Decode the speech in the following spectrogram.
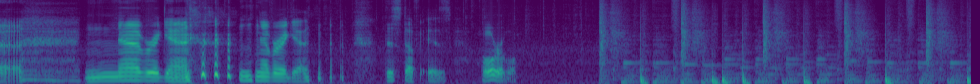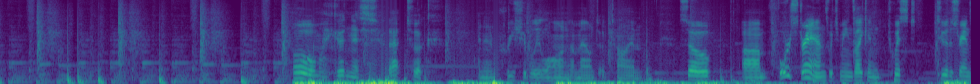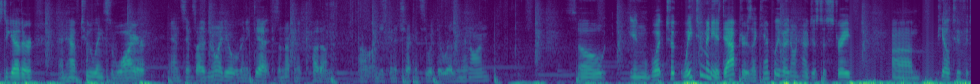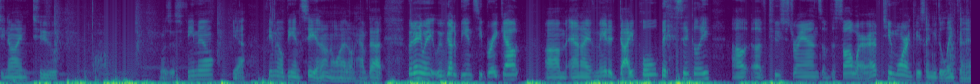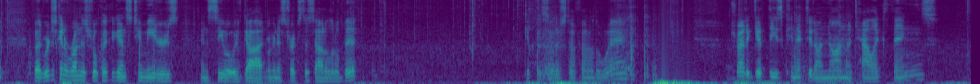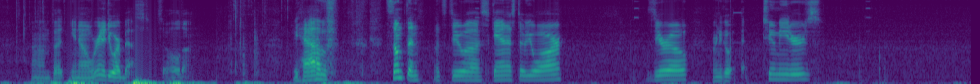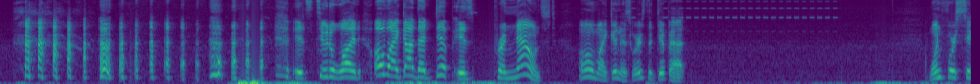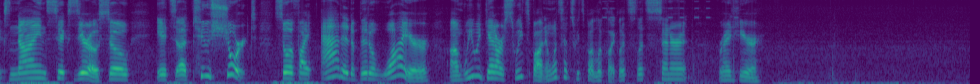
never again. never again. This stuff is horrible. Oh my goodness, that took an appreciably long amount of time. So, um, four strands, which means I can twist two of the strands together and have two lengths of wire. And since I have no idea what we're going to get, because I'm not going to cut them, uh, I'm just going to check and see what they're resonant on. So in what took way too many adapters, I can't believe I don't have just a straight um, PL259 to, what is this, female? Yeah, female BNC. I don't know why I don't have that. But anyway, we've got a BNC breakout, um, and I've made a dipole, basically, out of two strands of the saw wire. I have two more in case I need to lengthen it. But we're just going to run this real quick against two meters and see what we've got. We're going to stretch this out a little bit. Get this other stuff out of the way. Try to get these connected on non-metallic things. Um, but, you know, we're going to do our best. So hold on. We have something. Let's do a scan SWR. Zero. We're going to go two meters. it's two to one. Oh my god, that dip is pronounced. Oh my goodness, where's the dip at? 146960. So it's uh, too short. So if I added a bit of wire, um, we would get our sweet spot. And what's that sweet spot look like? Let's let's center it right here.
